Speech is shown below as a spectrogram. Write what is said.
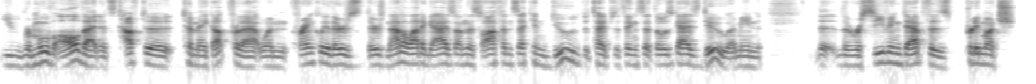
you remove all that. it's tough to to make up for that when frankly there's there's not a lot of guys on this offense that can do the types of things that those guys do. I mean, the the receiving depth is pretty much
